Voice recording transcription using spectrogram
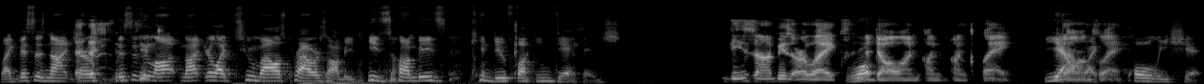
Like this is not your this isn't lo- not your like two miles per hour zombie. These zombies can do fucking damage. these zombies are like Ro- Nadal on, on, on clay. Yeah, like Clay. holy shit.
